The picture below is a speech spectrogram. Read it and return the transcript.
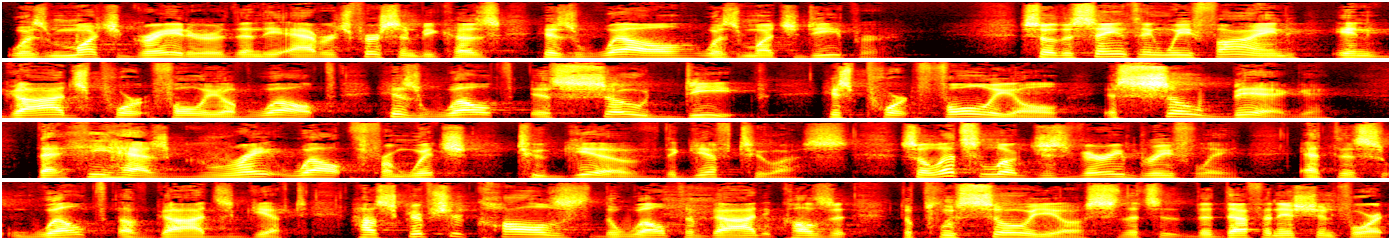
was much greater than the average person because his well was much deeper. So, the same thing we find in God's portfolio of wealth. His wealth is so deep, his portfolio is so big that he has great wealth from which to give the gift to us. So, let's look just very briefly at this wealth of God's gift. How Scripture calls the wealth of God, it calls it the plusoios. That's the definition for it.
